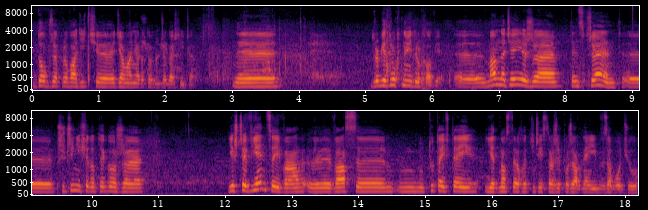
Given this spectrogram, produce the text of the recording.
dobrze prowadzić e, działania ratowniczo-gaśnicze. E, Drogie druhny i druchowie, e, mam nadzieję, że ten sprzęt e, przyczyni się do tego, że jeszcze więcej wa, y, Was y, tutaj w tej jednostce Ochotniczej Straży Pożarnej w Zabłociu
